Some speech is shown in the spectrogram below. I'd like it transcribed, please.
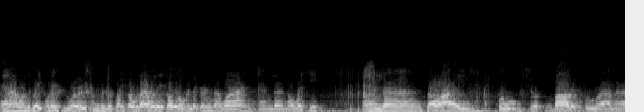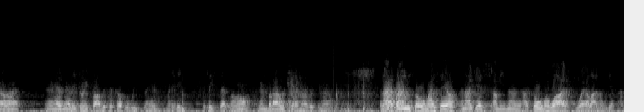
And I wanted to drink worse and worse, and there was a place over there where they sold only liquor and uh, wine and uh, no whiskey. And uh, so I fooled, shook, and bothered fooled around there. I, I hadn't had a drink probably for a couple of weeks then, maybe, at least that long. And but I was so nervous, and I and I finally sold myself, and I guess I mean I, I sold my wife. Well, I don't guess I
